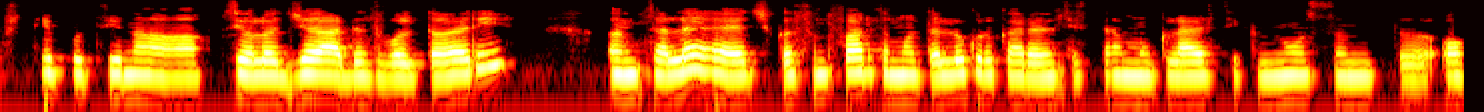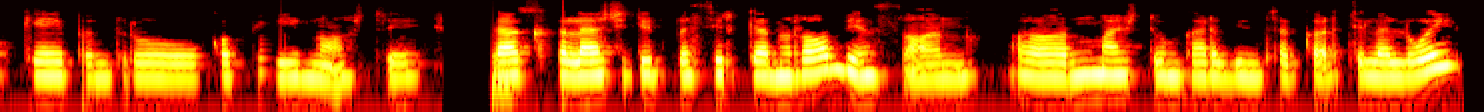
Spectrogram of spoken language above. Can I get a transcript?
știi puțină psihologia dezvoltării, înțelegi că sunt foarte multe lucruri care în sistemul clasic nu sunt uh, ok pentru copiii noștri. Dacă l-a citit pe Sir Ken Robinson, uh, nu mai știu în care dintre cărțile lui,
